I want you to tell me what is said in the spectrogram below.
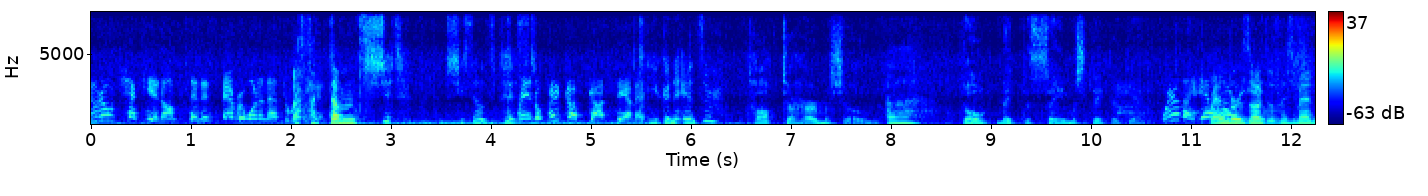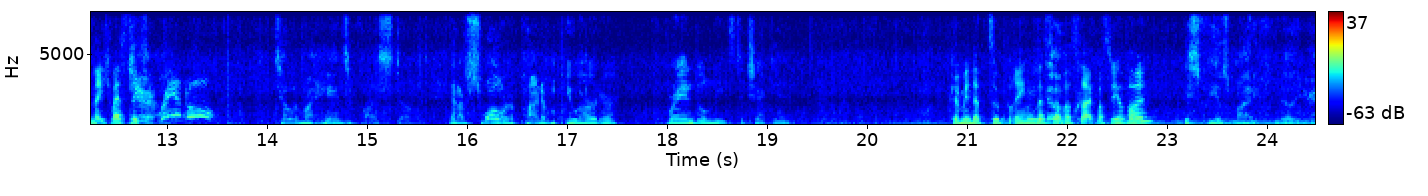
If you don't check in, I'm sending everyone in that Ach, direction. verdammt. Shit. She sounds pissed. Randall, pick up, goddammit. You gonna answer? Talk to her, Michonne. Äh, Don't make the same mistake again. Where the hell Randall are you? sollte sich melden. Ich weiß nicht. Yeah. Randall! Tell her my hands are vice stuffed, and I've swallowed a pint of. You heard her. Randall needs to check in. Können wir ihn dazu bringen, dass er was sagt, was wir wollen? This feels mighty familiar,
